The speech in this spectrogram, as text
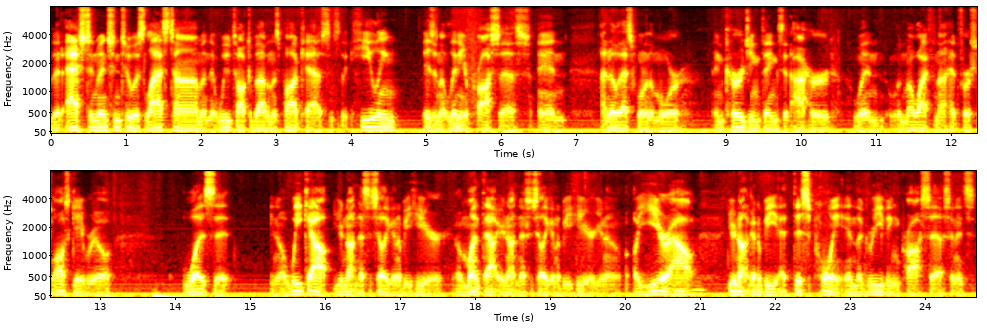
that Ashton mentioned to us last time, and that we've talked about in this podcast is that healing isn't a linear process. And I know that's one of the more encouraging things that I heard when when my wife and I had first lost Gabriel was that you know, a week out, you're not necessarily going to be here. A month out, you're not necessarily going to be here. You know, a year out, mm-hmm. you're not going to be at this point in the grieving process. And it's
